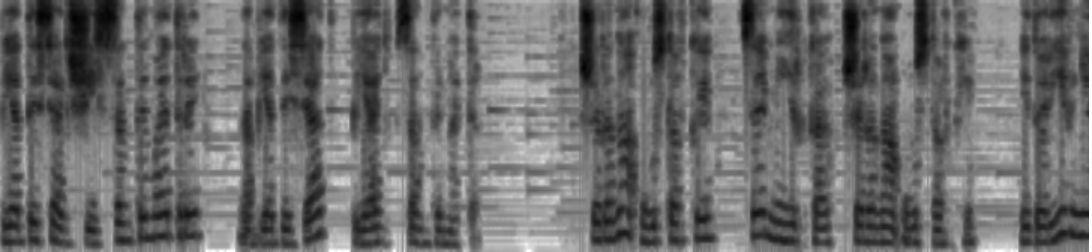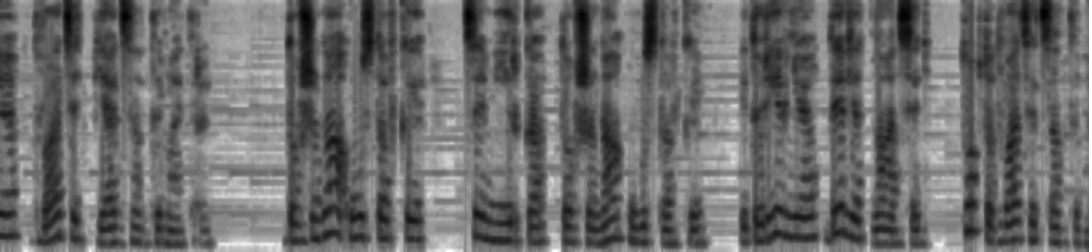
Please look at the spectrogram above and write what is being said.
56 см на 55 см. Ширина уставки це мірка ширина уставки і дорівнює 25 см. Довжина уставки це мірка довжина уставки і дорівнює 19, тобто 20 см.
